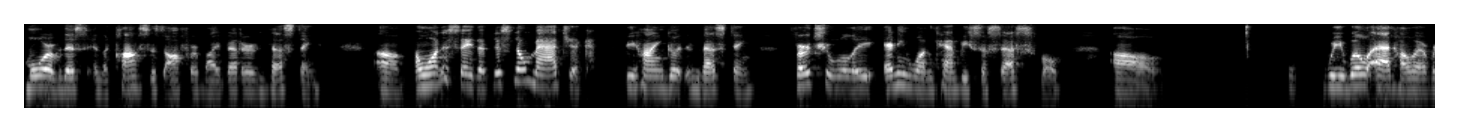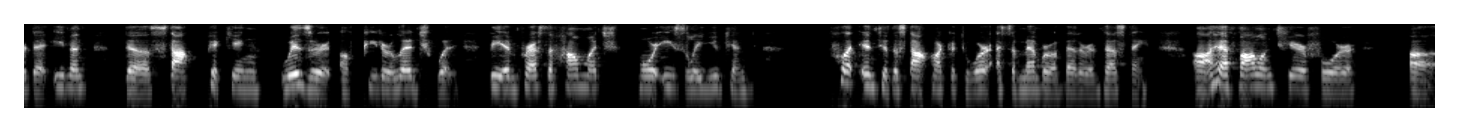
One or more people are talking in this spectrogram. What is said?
more of this in the classes offered by Better Investing. Um, I want to say that there's no magic behind good investing. Virtually anyone can be successful. Uh, we will add, however, that even the stock picking wizard of Peter Lynch would be impressed of how much more easily you can put into the stock market to work as a member of Better Investing. Uh, I have volunteered for uh,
